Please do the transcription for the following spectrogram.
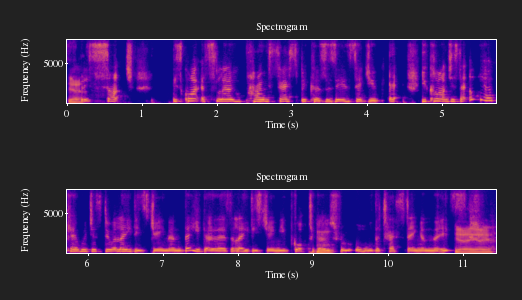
Yeah. but it's such it's quite a slow process because as ian said you eh, you can't just say oh yeah okay we'll just do a ladies jean and there you go there's a ladies jean you've got to go Mm. through all the testing and it's yeah, yeah,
